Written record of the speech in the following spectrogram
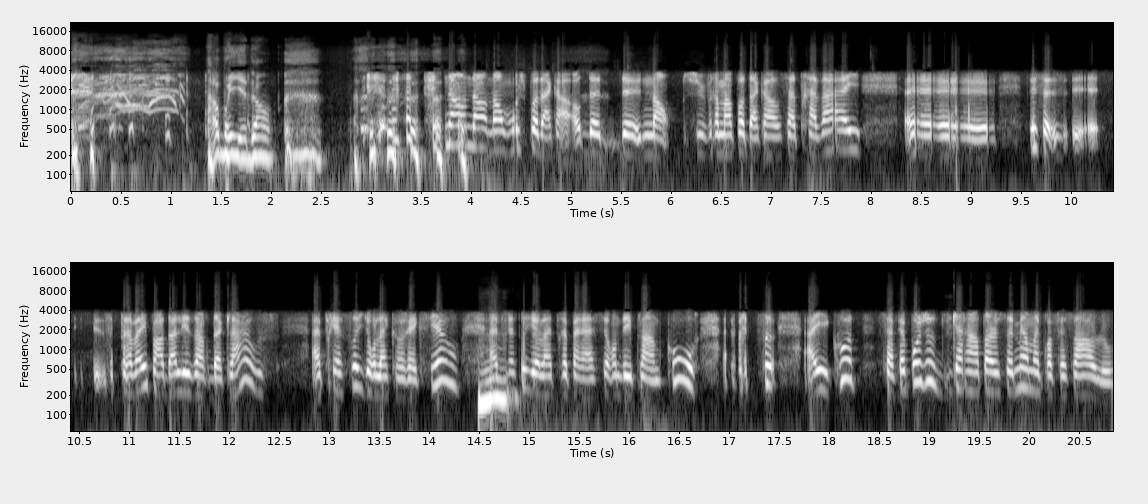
Ah, voyez donc. non, non, non, moi je suis pas d'accord. De, de, non, suis vraiment pas d'accord. Ça travaille, euh, ça, euh, ça travaille pendant les heures de classe. Après ça, ils ont la correction. Après ça, il y a la préparation des plans de cours. Après ça, hey, écoute, ça fait pas juste du 40 heures semaine un professeur, là.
